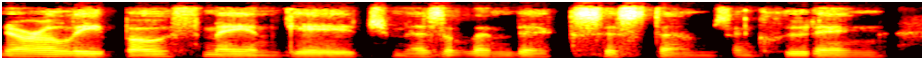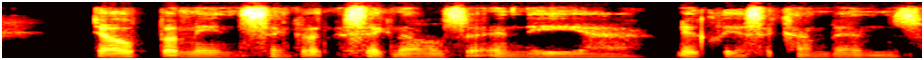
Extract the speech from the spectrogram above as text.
Neurally, both may engage mesolimbic systems, including dopamine signals in the uh, nucleus accumbens.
